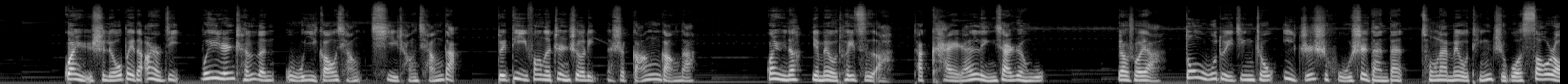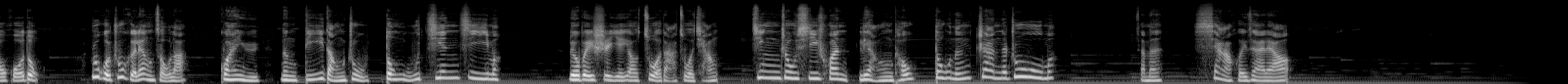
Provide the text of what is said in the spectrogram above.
关羽是刘备的二弟，为人沉稳，武艺高强，气场强大，对地方的震慑力那是杠杠的。关羽呢也没有推辞啊，他慨然领下任务。要说呀，东吴对荆州一直是虎视眈眈，从来没有停止过骚扰活动。如果诸葛亮走了，关羽能抵挡住东吴奸计吗？刘备事业要做大做强，荆州、西川两头都能站得住吗？咱们下回再聊。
